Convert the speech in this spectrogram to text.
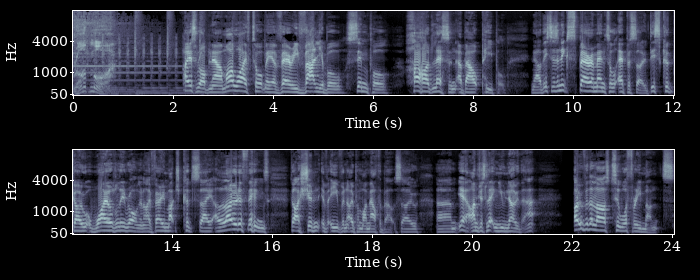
Rob Moore. Hi, it's Rob now. My wife taught me a very valuable, simple, hard lesson about people. Now, this is an experimental episode. This could go wildly wrong, and I very much could say a load of things that I shouldn't have even opened my mouth about. So, um, yeah, I'm just letting you know that. Over the last two or three months,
